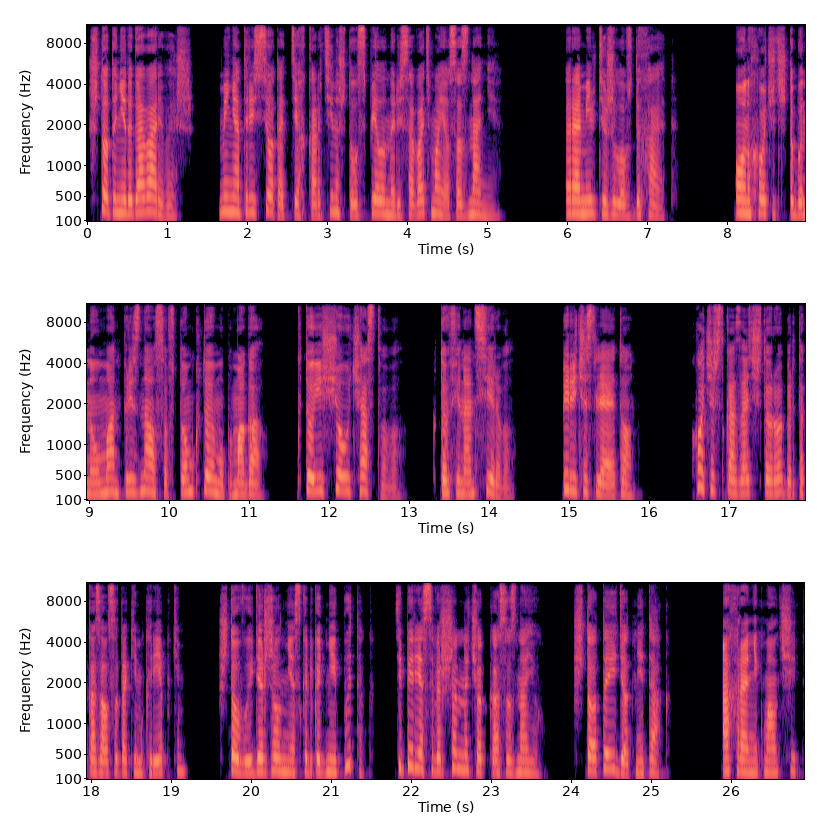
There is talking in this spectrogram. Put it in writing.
Что ты не договариваешь? Меня трясет от тех картин, что успела нарисовать мое сознание. Рамиль тяжело вздыхает. Он хочет, чтобы Науман признался в том, кто ему помогал. Кто еще участвовал? Кто финансировал? Перечисляет он. Хочешь сказать, что Роберт оказался таким крепким, что выдержал несколько дней пыток? Теперь я совершенно четко осознаю. Что-то идет не так. Охранник молчит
